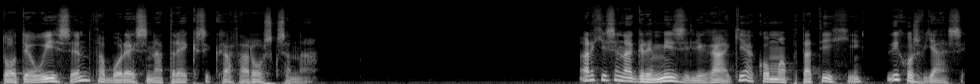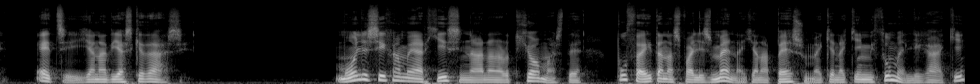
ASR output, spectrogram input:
Τότε ο Ίσεν θα μπορέσει να τρέξει καθαρός ξανά. Άρχισε να γκρεμίζει λιγάκι ακόμα από τα τείχη, δίχως βιάση, έτσι για να διασκεδάσει. Μόλις είχαμε αρχίσει να αναρωτιόμαστε πού θα ήταν ασφαλισμένα για να πέσουμε και να κοιμηθούμε λιγάκι,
